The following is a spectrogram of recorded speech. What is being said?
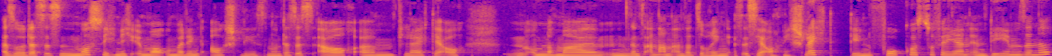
Also das ist, muss sich nicht immer unbedingt ausschließen. Und das ist auch ähm, vielleicht ja auch, um nochmal einen ganz anderen Ansatz zu bringen, es ist ja auch nicht schlecht, den Fokus zu verlieren in dem Sinne,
